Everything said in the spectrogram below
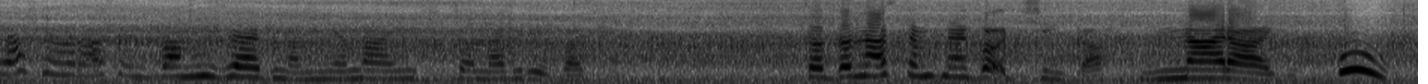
Ja tym razem z wami żegnam, nie ma już co nagrywać. To do następnego odcinka. Na razie.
